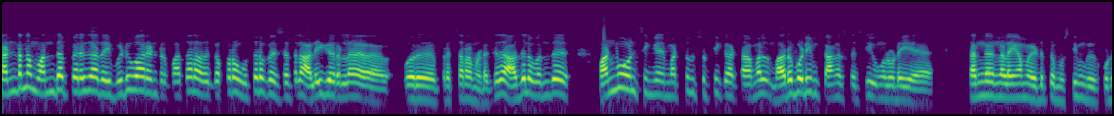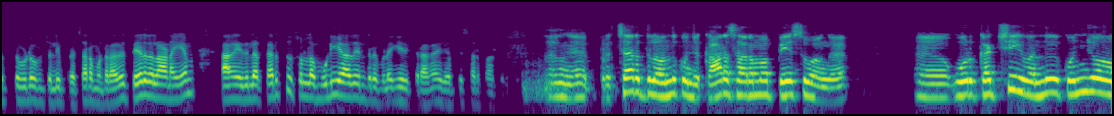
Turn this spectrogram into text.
கண்டனம் வந்த பிறகு அதை விடுவார் என்று பார்த்தால் அதுக்கப்புறம் உத்தரப்பிரதேசத்துல அலிகர்ல ஒரு பிரச்சாரம் நடக்குது. அதுல வந்து மன்மோகன் சிங்கை மட்டும் சுட்டி காட்டாமல் மறுபடியும் காங்கிரஸ் கட்சி உங்களுடைய தங்கங்களையும் எடுத்து முஸ்லீம்களுக்கு கொடுத்து விடும் சொல்லி பிரச்சாரம் பண்றாரு. தேர்தல் ஆணையம் நாங்க இதுல கருத்து சொல்ல முடியாது என்று விலகி இருக்கிறாங்க. இது எப்படி சார் பாக்குறீங்க பிரச்சாரத்துல வந்து கொஞ்சம் காரசாரமா பேசுவாங்க. ஒரு கட்சி வந்து கொஞ்சம்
